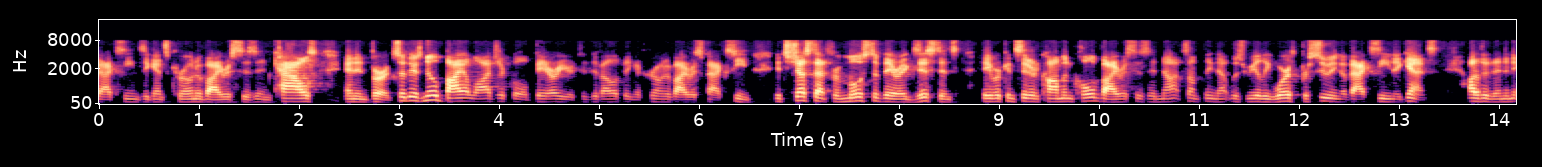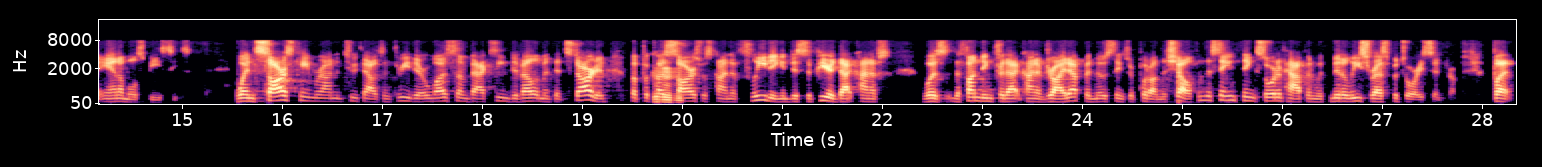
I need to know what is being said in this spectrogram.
vaccines against coronaviruses in cows and in birds. So there's no biological barrier to developing a coronavirus vaccine. It's just that for most of their existence, they were considered common cold viruses and not something that was really worth pursuing a vaccine against, other than an animal species. When SARS came around in 2003, there was some vaccine development that started, but because mm-hmm. SARS was kind of fleeting and disappeared, that kind of was the funding for that kind of dried up and those things were put on the shelf. And the same thing sort of happened with Middle East respiratory syndrome. But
